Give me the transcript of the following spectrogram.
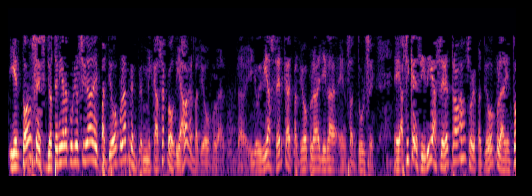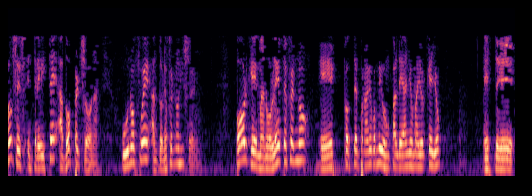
y entonces yo tenía la curiosidad del Partido Popular, porque en, mi casa pues odiaban al Partido Popular. y yo vivía cerca del Partido Popular allí en Santurce. Eh, así que decidí hacer el trabajo sobre el Partido Popular. Y entonces entrevisté a dos personas. Uno fue Antonio Fernández Gisern, porque Manolete Fernó es contemporáneo conmigo, es un par de años mayor que yo. Este,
